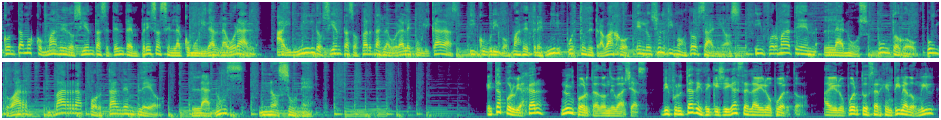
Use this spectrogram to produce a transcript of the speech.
Contamos con más de 270 empresas en la comunidad laboral hay 1.200 ofertas laborales publicadas y cubrimos más de 3.000 puestos de trabajo en los últimos dos años. Informate en lanus.gov.ar barra portal de empleo. Lanús nos une. ¿Estás por viajar? No importa dónde vayas. Disfruta desde que llegas al aeropuerto. Aeropuertos Argentina 2000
